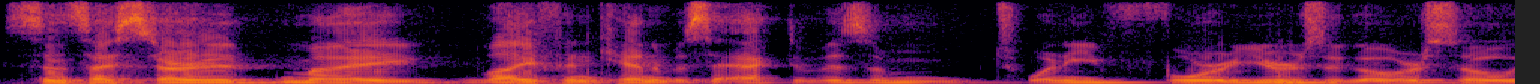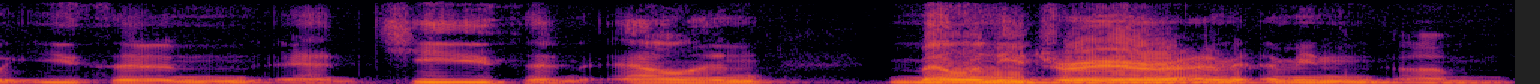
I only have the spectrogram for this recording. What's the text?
since I started my life in cannabis activism 24 years ago or so. Ethan and Keith and Alan, Melanie Dreher. I, I mean. Um,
